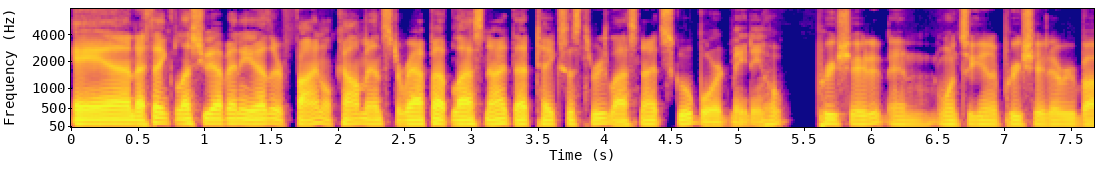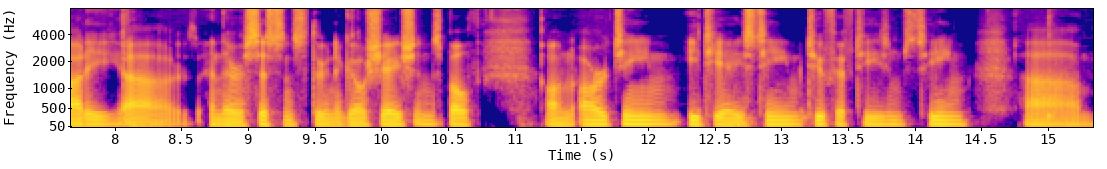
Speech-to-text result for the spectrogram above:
And I think, unless you have any other final comments to wrap up last night, that takes us through last night's school board meeting. Nope. Appreciate it. And once again, appreciate everybody uh, and their assistance through negotiations, both on our team, ETA's team, 215's team. Um,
